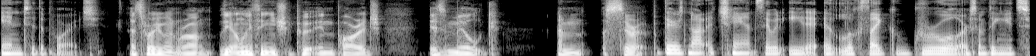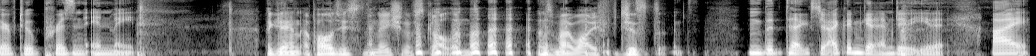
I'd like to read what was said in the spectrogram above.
into the porridge. That's where you went wrong. The only thing you should put in porridge is milk and syrup. There's not a chance they would eat it. It looks like gruel or something you'd serve to a prison inmate. Again, apologies to the nation of Scotland. As my wife just the texture. I couldn't get MJ to eat it. I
